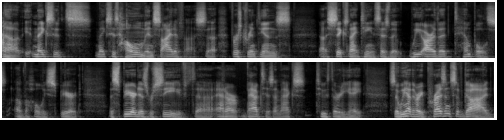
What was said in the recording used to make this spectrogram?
uh, it makes, its, makes his home inside of us. Uh, 1 Corinthians uh, 6.19 says that we are the temples of the Holy Spirit. The Spirit is received uh, at our baptism, Acts 2.38. So we have the very presence of God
